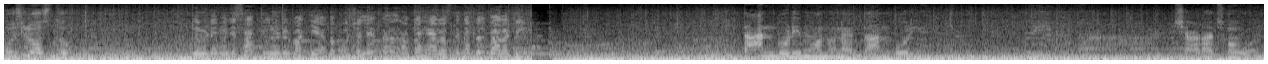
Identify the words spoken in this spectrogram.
पोहोचलो असतो. किलोमीटर म्हणजे सात किलोमीटर बाकी आता पोचायला तर आता ह्या रस्त्याने आपल्याला बारा किलोमीटर दानबोडी म्हणून आहे दानबोडी शाळा झोन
